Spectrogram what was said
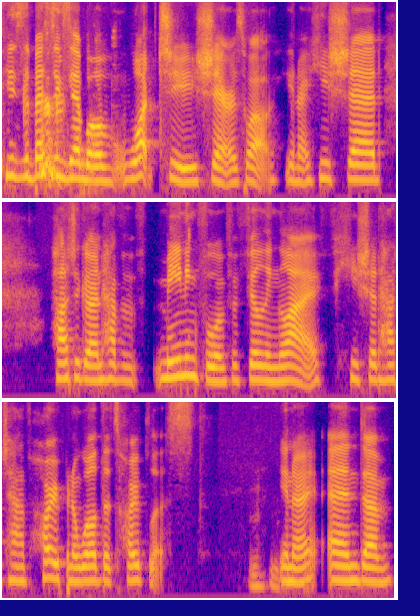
he's the best example of what to share as well. You know, he shared how to go and have a meaningful and fulfilling life. He shared how to have hope in a world that's hopeless. Mm-hmm. You know, and um,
